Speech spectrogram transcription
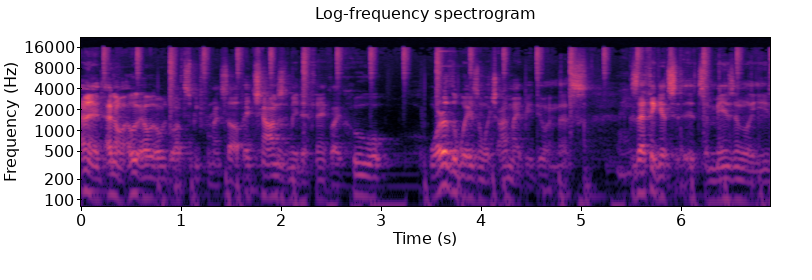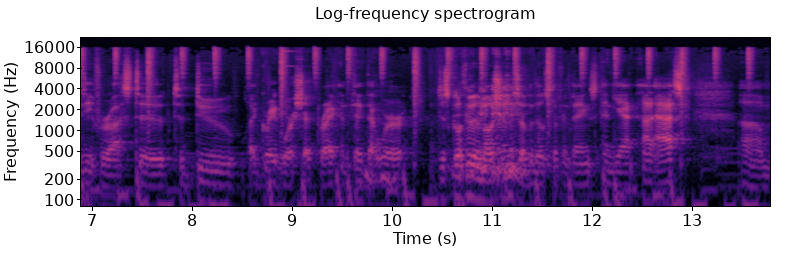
I mean, I don't. I, would love to speak for myself. It challenges me to think like, who? What are the ways in which I might be doing this? Because I think it's it's amazingly easy for us to to do like great worship, right? And think that we're just go through the motions of those different things, and yet not ask. Um,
